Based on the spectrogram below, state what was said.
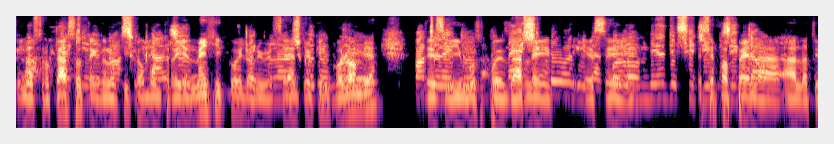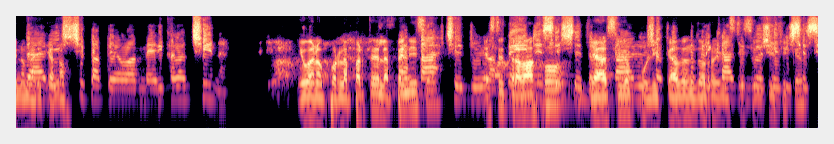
nuestro caso, Tecnológico Monterrey en México y la Universidad de Antioquia en Colombia, decidimos pues darle ese ese, papel a, a Latinoamérica, ¿no? Y bueno, por la parte del apéndice, este trabajo ya ha sido publicado en dos revistas científicas.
